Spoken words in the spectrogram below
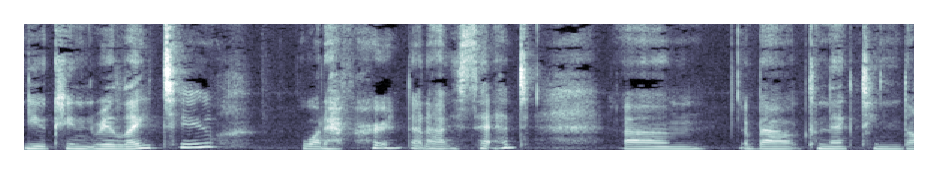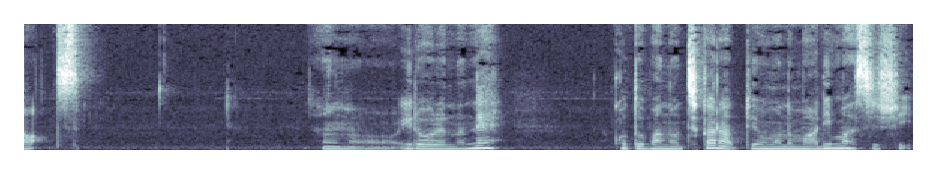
you can relate to whatever that I said、um, about connecting dots あのいろいろなね言葉の力っていうものもありますし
